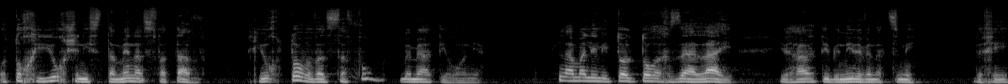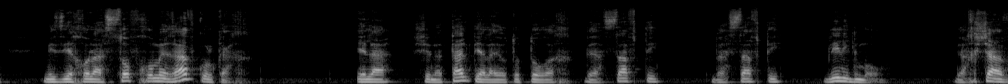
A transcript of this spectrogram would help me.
אותו חיוך שנסתמן על שפתיו, חיוך טוב אבל ספוג במעט אירוניה. למה לי ליטול טורח זה עליי? הרהרתי ביני לבין עצמי. וכי מי זה יכול לאסוף חומר רב כל כך? אלא שנטלתי עליי אותו טורח, ואספתי, ואספתי, בלי לגמור. ועכשיו,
